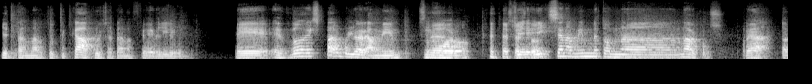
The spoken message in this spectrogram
και τα ναρκωτικά που είχατε αναφέρει λίγο. Ε, εδώ έχεις πάρα πολύ ωραία meme στον Ναι. χώρο και Ευχαριστώ. έχεις ένα meme με τον α, Νάρκος. Ωραία. Ναι.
